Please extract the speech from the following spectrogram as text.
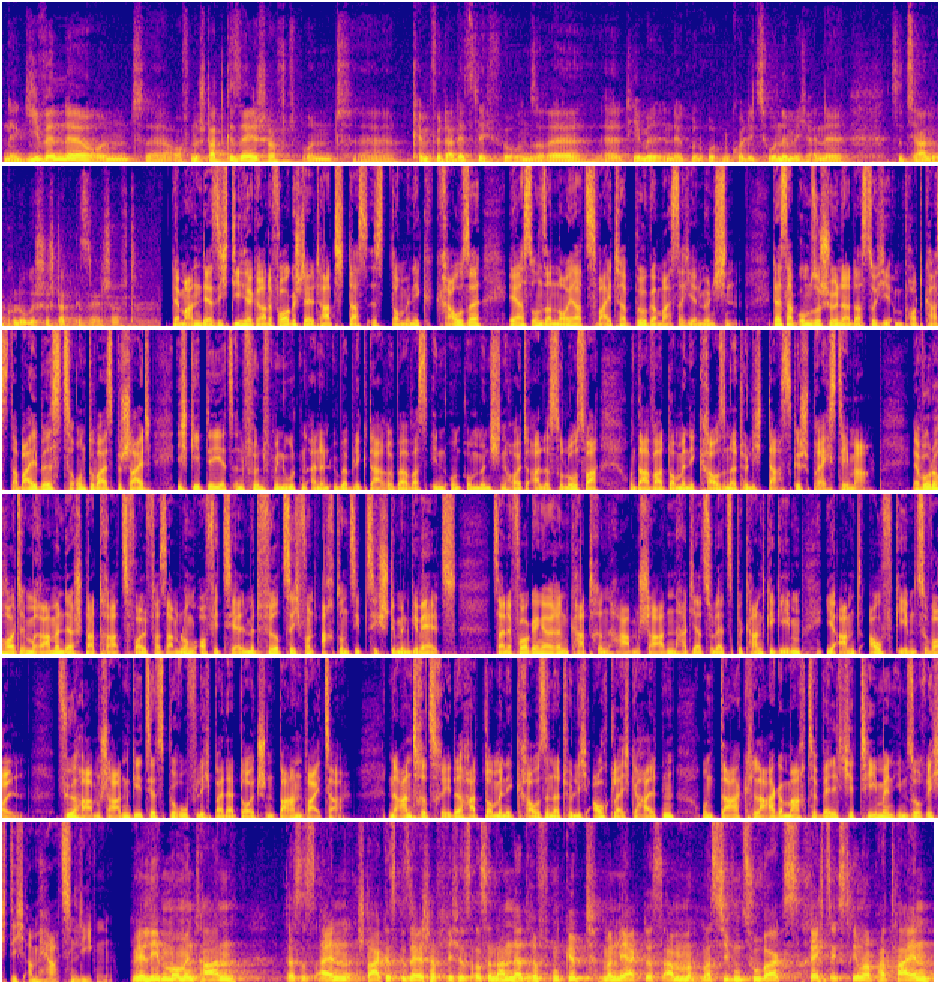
Energiewende und äh, offene Stadtgesellschaft und äh, kämpfe da letztlich für unsere äh, Themen in der grün-roten Koalition, nämlich eine sozial-ökologische Stadtgesellschaft. Der Mann, der sich dir hier gerade vorgestellt hat, das ist Dominik Krause. Er ist unser neuer zweiter Bürgermeister hier in München. Deshalb umso schöner, dass du hier im Podcast dabei bist und du weißt Bescheid. Ich gebe dir jetzt in fünf Minuten einen Überblick darüber, was in und um München heute alles so los war. Und da war Dominik Krause natürlich das Gesprächsthema. Er wurde heute im Rahmen der Stadtratsvollversammlung offiziell mit 40 von 78 Stimmen gewählt. Seine Vorgängerin Katrin Habenschaden hat ja zuletzt bekannt gegeben, ihr Amt aufgeben zu wollen. Für Habenschaden geht's jetzt beruflich bei der Deutschen Bahn weiter. Eine Antrittsrede hat Dominik Krause natürlich auch gleich gehalten und da klar gemacht, welche Themen ihm so richtig am Herzen liegen. Wir erleben momentan, dass es ein starkes gesellschaftliches Auseinanderdriften gibt. Man merkt es am massiven Zuwachs rechtsextremer Parteien.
